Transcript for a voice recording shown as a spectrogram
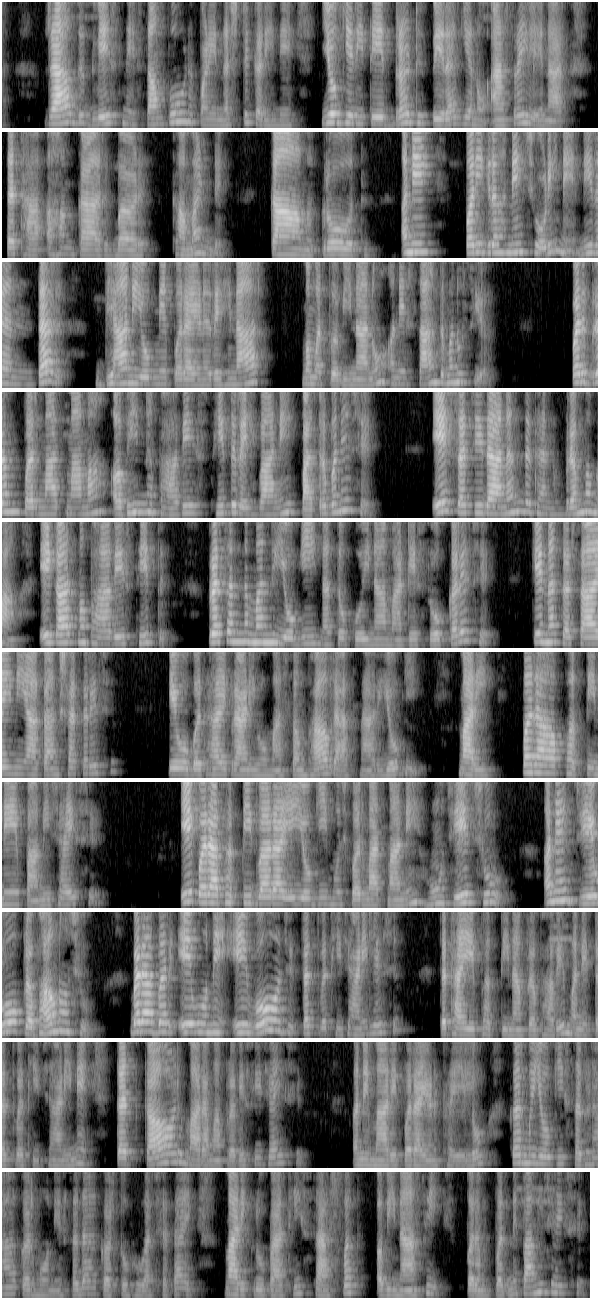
રાગ દ્વેષને સંપૂર્ણપણે નષ્ટ કરીને યોગ્ય રીતે દ્રઢ વૈરાગ્યનો આશ્રય લેનાર તથા અહંકાર, બળ, ઘમંડ, કામ, ક્રોધ અને પરિગ્રહને છોડીને નિરંતર ધ્યાન યોગને પરાયણ રહેનાર મમત્વ વિનાનો અને શાંત મનુષ્ય. પરબ્રહ્મ પરમાત્મામાં અભિન્ન ભાવે સ્થિત રહેવાને પાત્ર બને છે. એ સચ્ચિદાનંદ ધન બ્રહ્મમાં એકાત્મ ભાવે સ્થિત પ્રસન્ન મન યોગી ન તો કોઈના માટે શોક કરે છે કે ન કસાયની આકાંક્ષા કરે છે? એવો બધાય પ્રાણીઓમાં સંભાવ રાખનાર યોગી મારી પરાભક્તિને પામી જાય છે. એ પરાભક્તિ દ્વારા એ યોગી મુજ પરમાત્માને હું જે છું અને જેવો પ્રભાવનો છું, બરાબર એવો ને એવો જ તત્વથી જાણી લે છે. તથા એ ભક્તિના પ્રભાવે મને તત્વથી જાણીને તત્કાળ મારામાં પ્રવેશી જાય છે અને મારે પરાયણ થયેલો કર્મયોગી સઘળા કર્મોને સદા કરતો હોવા છતાંય મારી કૃપાથી શાશ્વત અવિનાશી પરમપદને પામી જાય છે.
